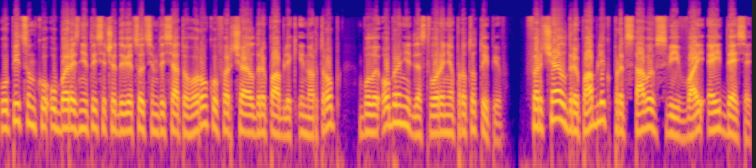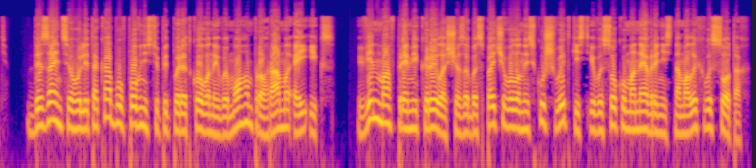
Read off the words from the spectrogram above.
У підсумку у березні 1970 року Fairchild Republic і Northrop були обрані для створення прототипів. Fairchild Republic представив свій YA-10. Дизайн цього літака був повністю підпорядкований вимогам програми AX. Він мав прямі крила, що забезпечувало низьку швидкість і високу маневреність на малих висотах,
